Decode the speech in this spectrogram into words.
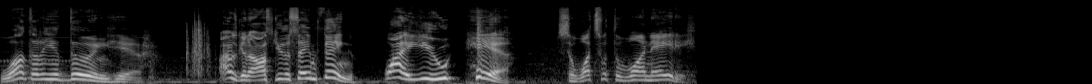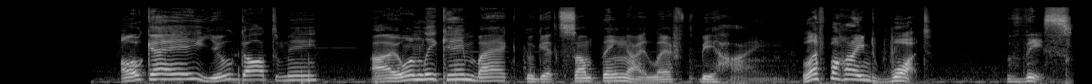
What are you doing here? I was gonna ask you the same thing. Why are you here? So what's with the 180? Okay, you got me. I only came back to get something I left behind. Left behind what? This.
